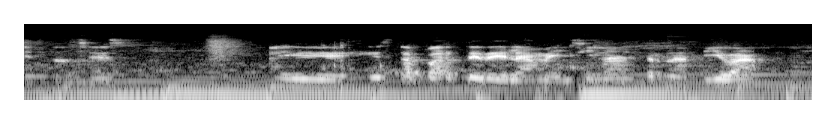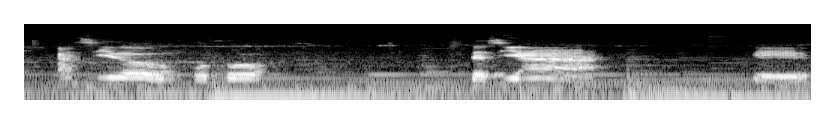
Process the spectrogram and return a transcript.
Entonces, eh, esta parte de la medicina alternativa ha sido un poco, decía que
